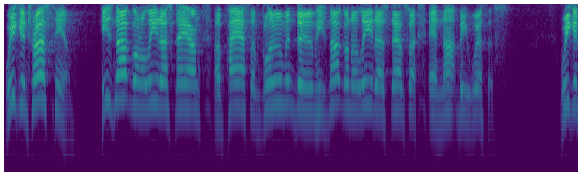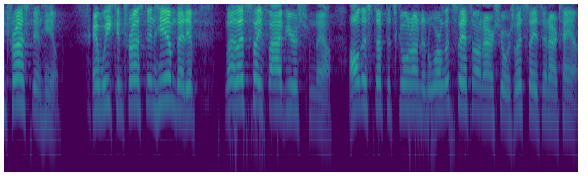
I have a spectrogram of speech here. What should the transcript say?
We can trust Him. He's not going to lead us down a path of gloom and doom. He's not going to lead us down some, and not be with us. We can trust in Him. And we can trust in Him that if, well, let's say five years from now, all this stuff that's going on in the world, let's say it's on our shores, let's say it's in our town.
